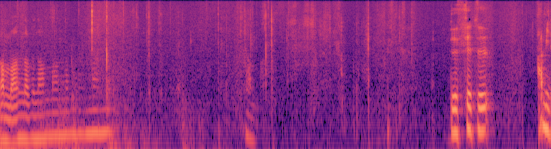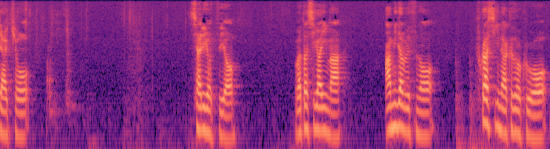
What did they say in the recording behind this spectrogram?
ブまんラぶな万ラブ何万ラん何万仏説阿弥陀経。シャリオツよ。私が今阿弥陀仏の不可思議な功徳を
